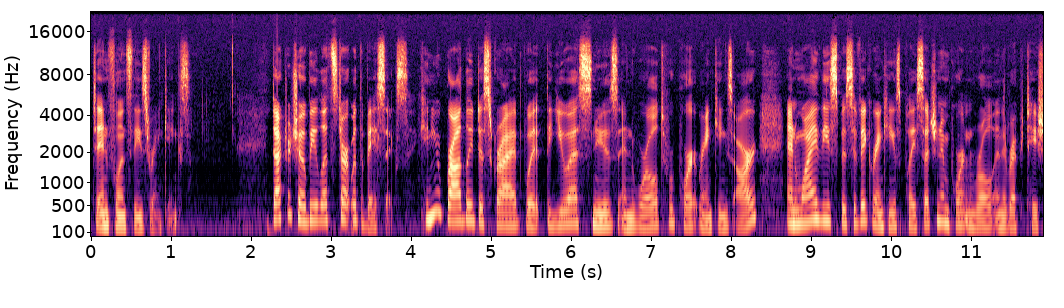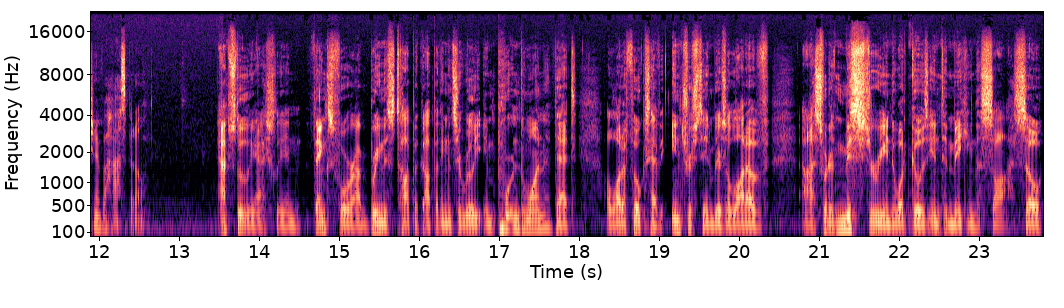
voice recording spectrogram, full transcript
to influence these rankings. Dr. Choby, let's start with the basics. Can you broadly describe what the U.S. News and World Report rankings are and why these specific rankings play such an important role in the reputation of a hospital? Absolutely, Ashley, and thanks for uh, bringing this topic up. I think it's a really important one that a lot of folks have interest in. There's a lot of uh, sort of mystery into what goes into making the sauce. So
